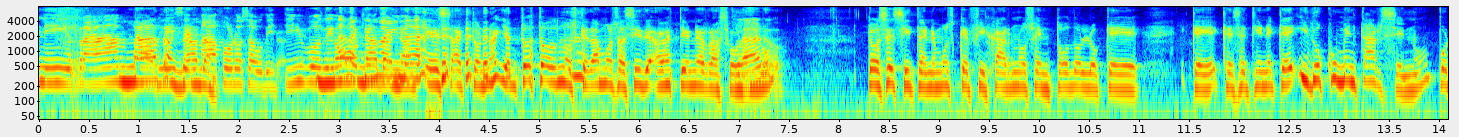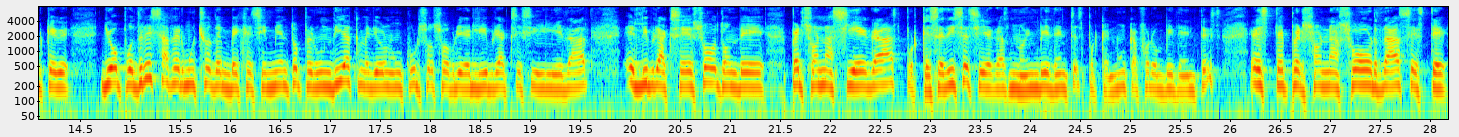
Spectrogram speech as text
ni rampas, ni semáforos auditivos, ni nada. nada, nada. Exacto, ¿no? Y entonces todos nos quedamos así de, ah, tiene razón. Claro. Entonces sí tenemos que fijarnos en todo lo que que, se tiene que, y documentarse, ¿no? Porque yo podré saber mucho de envejecimiento, pero un día que me dieron un curso sobre libre accesibilidad, el libre acceso, donde personas ciegas, porque se dice ciegas, no invidentes, porque nunca fueron videntes, este, personas sordas, este,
